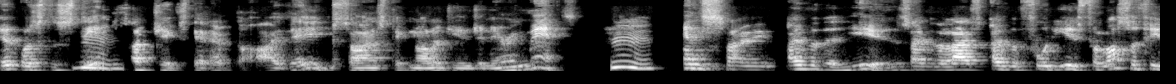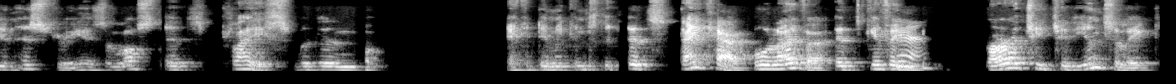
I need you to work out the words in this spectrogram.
It was the STEM mm. subjects that have the high value science, technology, engineering, maths. Mm. And so over the years, over the last over 40 years, philosophy and history has lost its place within academic institutes. It's Descartes all over. It's giving yeah. priority to the intellect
